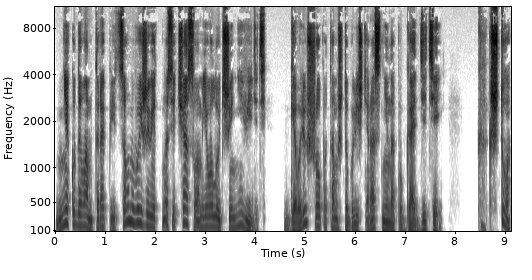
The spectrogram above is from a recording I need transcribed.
«Некуда вам торопиться, он выживет, но сейчас вам его лучше не видеть». Говорю шепотом, чтобы лишний раз не напугать детей. «Как что?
